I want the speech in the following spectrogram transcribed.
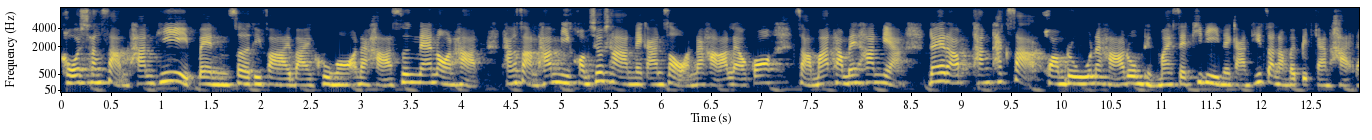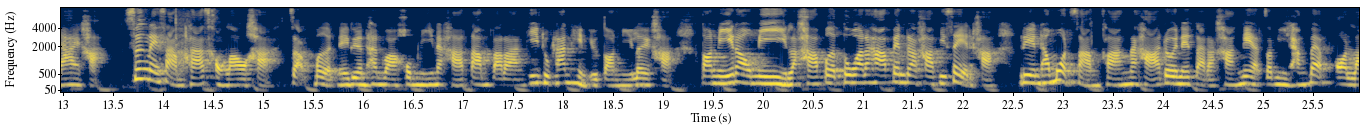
โค้ชทั้ง 3 ท่านที่เป็น Certified by ครูง้อนะคะ ซึ่งแน่นอนค่ะ ทั้ง 3 ท่านมีความเชี่ยวชาญในการสอนนะคะ แล้วก็สามารถทำให้ท่านเนี่ยได้รับทั้งทักษะความรู้นะคะ รวมถึง mindset ที่ดีในการที่จะนำไปปิดการขายได้ค่ะซึ่งใน 3 คลาสของเราค่ะ จะเปิดในเดือนธันวาคมนี้นะคะ ตามตารางที่ทุกท่านเห็นอยู่ตอนนี้เลยค่ะ ตอนนี้เรามีราคาเปิดตัวนะคะ เป็นราคาพิเศษค่ะ เรียนทั้งหมด 3 ครั้งนะคะ โดยในแต่ละครั้งเนี่ยจะมีทั้งแบบออนไล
